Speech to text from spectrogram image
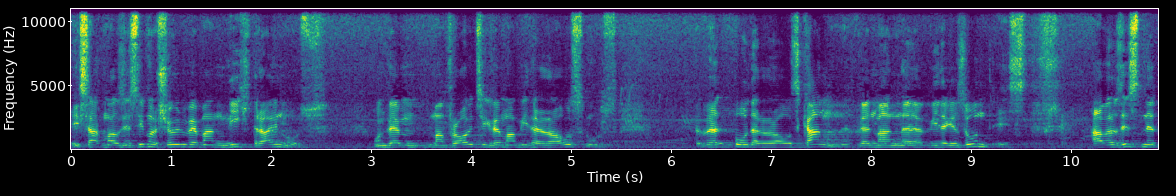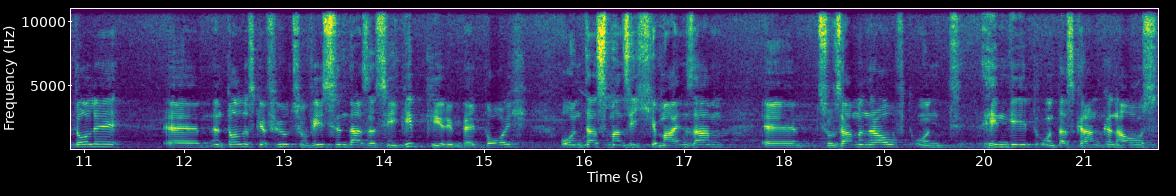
Ich sage mal, es ist immer schön, wenn man nicht rein muss. Und wenn, man freut sich, wenn man wieder raus muss oder raus kann, wenn man äh, wieder gesund ist. Aber es ist eine tolle, äh, ein tolles Gefühl zu wissen, dass es sie gibt hier in Bedburg und dass man sich gemeinsam äh, zusammenrauft und hingeht und das Krankenhaus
